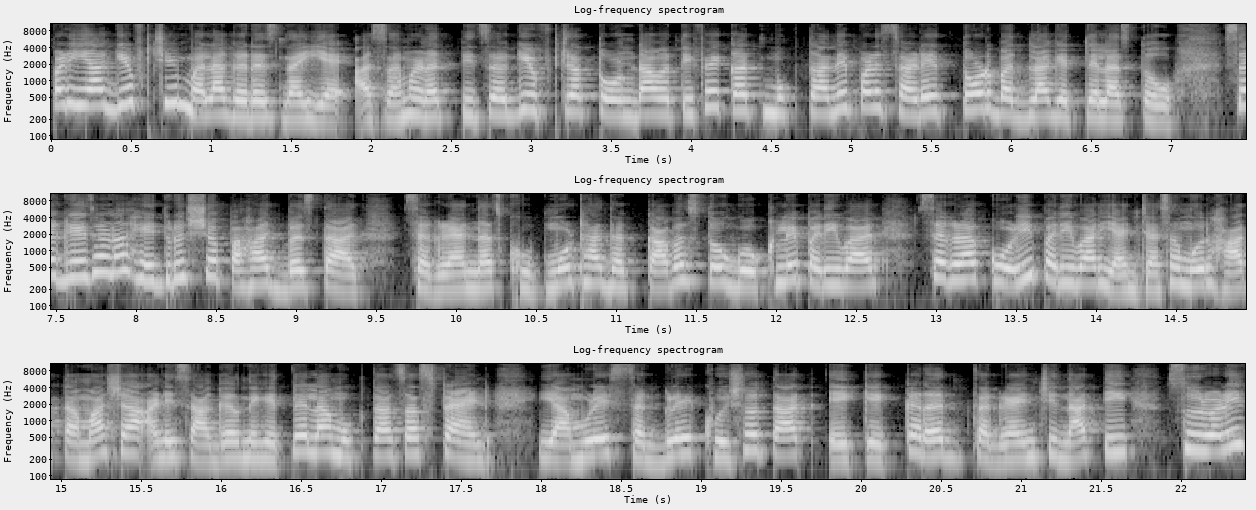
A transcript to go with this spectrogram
पण या गिफ्टची मला गरज नाही आहे असं म्हणत तिचं गिफ्टच्या तोंडावरती फेकत मुक्ताने पण सडे तोड बदला घेतलेला असतो. सगळेजण हे दृश्य पाहत बसतात. सगळ्यांनाच खूप मोठं मोठा धक्का बसतो. गोखले परिवार सगळा कोळी परिवार यांच्यासमोर हा तमाशा आणि सागरने घेतलेला मुक्ताचा स्टँड. यामुळे सगळे खुश होतात. एक एक करत सगळ्यांची नाती सुरळीत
